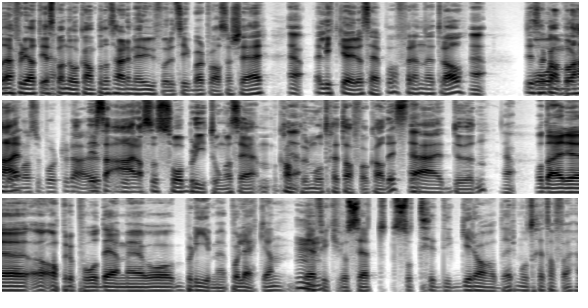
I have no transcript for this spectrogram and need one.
Og det er fordi at i Español-kampene så er det mer uforutsigbart hva som skjer. Ja. Det er litt gøyere å se på for en nøytral. Ja. Disse og kampene her det er disse er altså så blytunge å se. Kamper mot Retafe og Cádiz. Det er døden. Ja. Og der, eh, apropos det med å bli med på leken, det Mm. fikk vi jo se så til de grader mot Retaffe.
